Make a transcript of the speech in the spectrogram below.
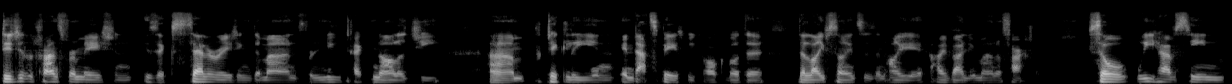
digital transformation is accelerating demand for new technology, um, particularly in, in that space. We talk about the, the life sciences and high, high value manufacturing. So we have seen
